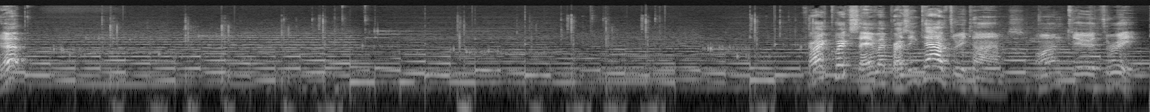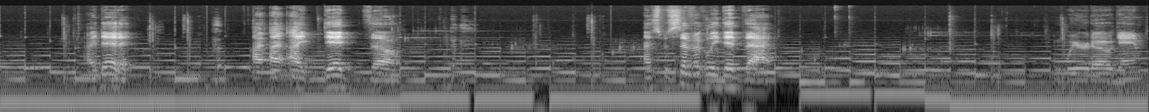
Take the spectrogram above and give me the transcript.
Yep. Try quick save by pressing tab three times. One, two, three. I did it. I, I, I did, though. I specifically did that. Weirdo game.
